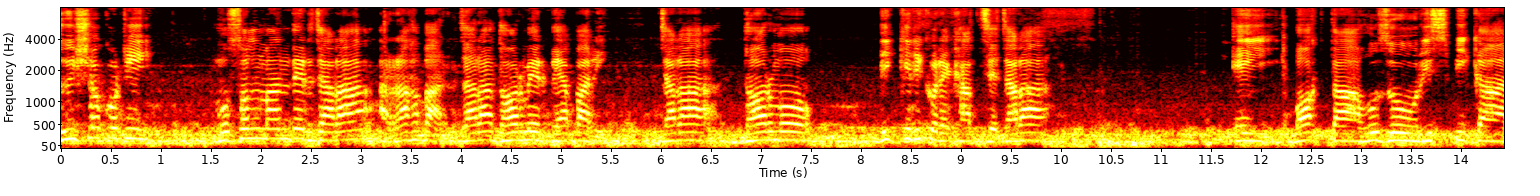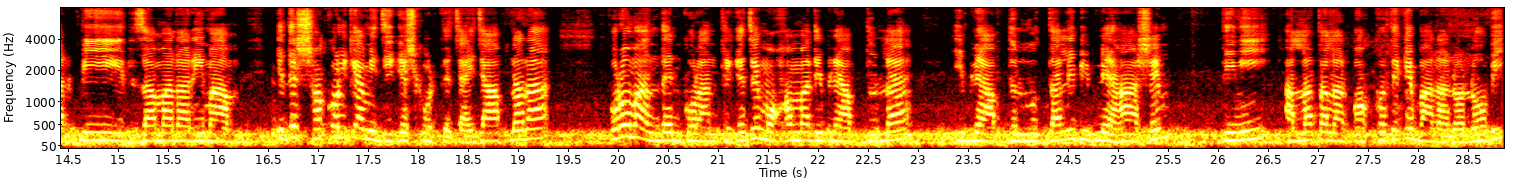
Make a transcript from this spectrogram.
দুইশো কোটি মুসলমানদের যারা রাহবার, যারা ধর্মের ব্যাপারী, যারা ধর্ম বিক্রি করে খাচ্ছে, যারা এই বক্তা, হুজুর, স্পিকার, পীর, জামানার ইমাম এদের সকলকে আমি জিজ্ঞেস করতে চাই যে আপনারা প্রমাণ দেন কোরআন থেকে যে মোহাম্মদ ইবনে আবদুল্লাহ ইবনে আব্দুল মুতালিব ইবনে হাশেম তিনি আল্লাহ তালার পক্ষ থেকে বানানো নবী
